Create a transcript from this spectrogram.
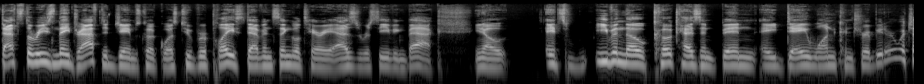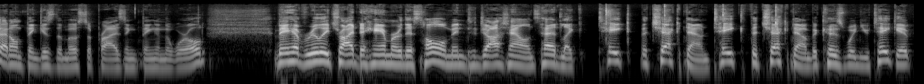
that's the reason they drafted James Cook was to replace Devin Singletary as the receiving back. You know, it's even though Cook hasn't been a day one contributor, which I don't think is the most surprising thing in the world. They have really tried to hammer this home into Josh Allen's head like, take the check down, take the check down, because when you take it,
